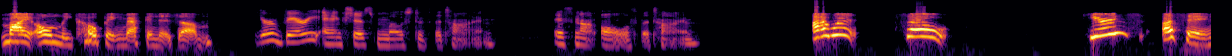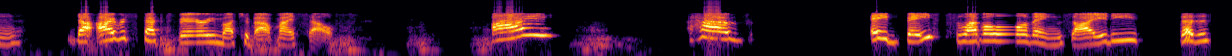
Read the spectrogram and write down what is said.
my only coping mechanism. You're very anxious most of the time, if not all of the time. I went, so here's a thing that I respect very much about myself. I have a base level of anxiety that is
